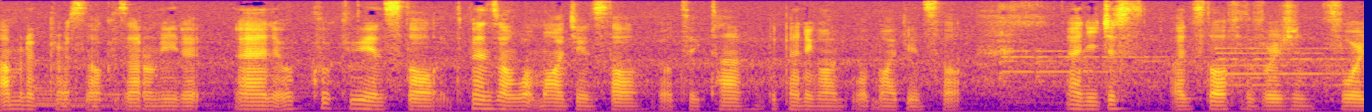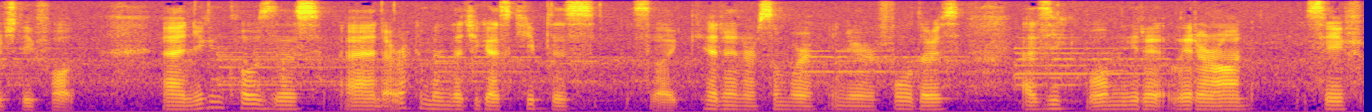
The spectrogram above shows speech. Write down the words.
I'm gonna press no because I don't need it. And it will quickly install. It depends on what mod you install. It will take time depending on what mod you install. And you just install for the version Forge default. And you can close this and I recommend that you guys keep this it's like hidden or somewhere in your folders as you will need it later on save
